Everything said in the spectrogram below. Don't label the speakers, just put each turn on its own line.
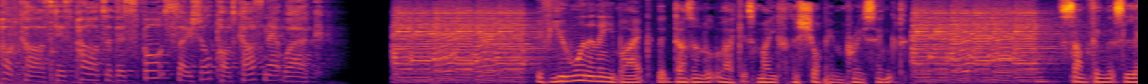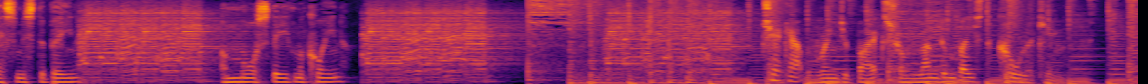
podcast is part of the Sports Social Podcast Network.
If you want an e-bike that doesn't look like it's made for the shopping precinct, something that's less Mr. Bean and more Steve McQueen, check out the range of bikes from London-based Cooler King.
